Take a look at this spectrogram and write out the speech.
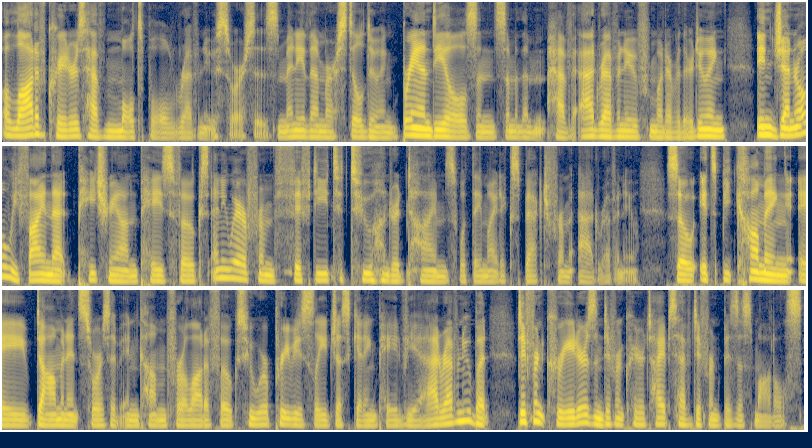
A lot of creators have multiple revenue sources. Many of them are still doing brand deals, and some of them have ad revenue from whatever they're doing. In general, we find that Patreon pays folks anywhere from 50 to 200 times what they might expect from ad revenue. So it's becoming a dominant source of income for a lot of folks who were previously just getting paid via ad revenue, but different creators and different creator types have different business models.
